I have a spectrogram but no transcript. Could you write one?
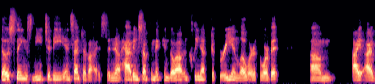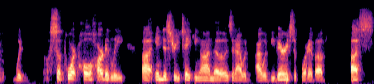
those things need to be incentivized. And you know, having something that can go out and clean up debris in low Earth orbit, um, I, I, would support wholeheartedly uh, industry taking on those, and I would I would be very supportive of us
